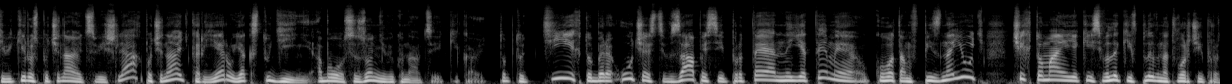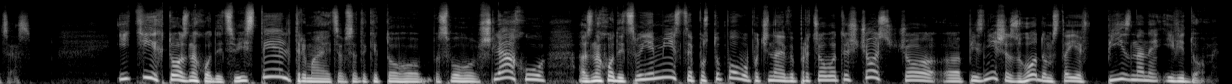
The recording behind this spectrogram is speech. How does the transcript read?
музикантів, які розпочинають свій шлях, починають кар'єру як студійні або сезонні виконавці, які кажуть. Тобто ті, хто бере участь в записі, проте не є тими, кого там впізнають, чи хто має якийсь великий вплив на творчий процес. І ті, хто знаходить свій стиль, тримається все-таки того свого шляху, знаходить своє місце, поступово починає випрацьовувати щось, що е, пізніше згодом стає впізнане і відоме.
